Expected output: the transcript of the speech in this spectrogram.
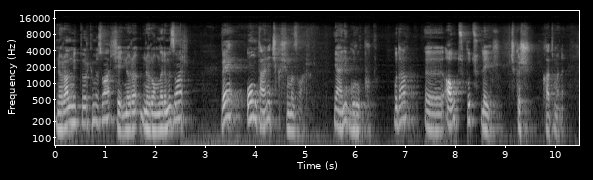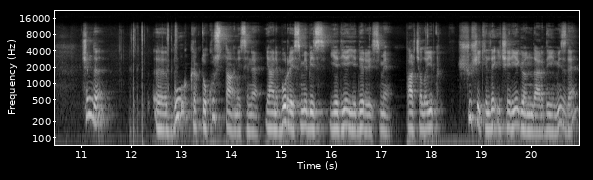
nöral network'ümüz var. Şey nöro- nöronlarımız var ve 10 tane çıkışımız var. Yani grup. Bu da e, output layer, çıkış katmanı. Şimdi e, bu 49 tanesine yani bu resmi biz 7'ye 7 resmi parçalayıp şu şekilde içeriye gönderdiğimizde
